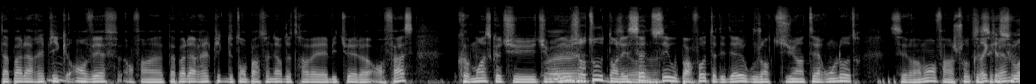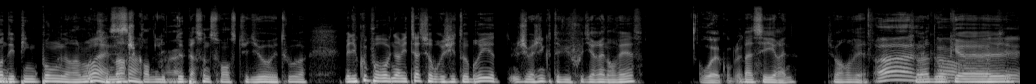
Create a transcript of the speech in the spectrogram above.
T'as pas la réplique Mm. en VF, enfin, t'as pas la réplique de ton partenaire de travail habituel en face. Comment est-ce que tu, tu Ouais, modules Surtout dans les scènes, vrai. tu sais, où parfois t'as des dialogues où genre tu interromps l'autre. C'est vraiment. Enfin, je trouve C'est que vrai c'est qu'il y a souvent même- des ping-pong normalement Ouais, qui marchent ça. quand les Ouais. deux personnes sont en studio et tout. Mais du coup, pour revenir vite fait sur Brigitte Aubry, j'imagine que tu as vu Food Irene en VF. Ouais, complètement. Bah, c'est Irène, tu vois, en VF. Ah, tu vois, donc, euh.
